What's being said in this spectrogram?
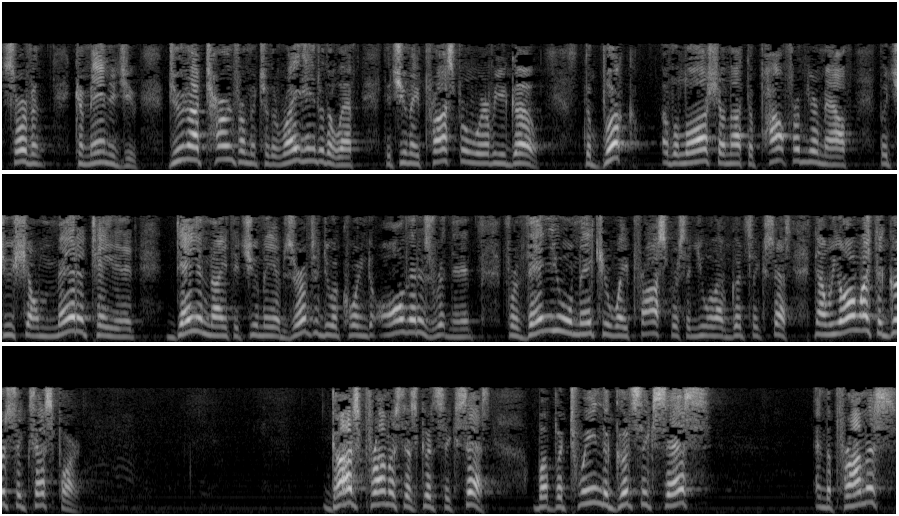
servant commanded you. Do not turn from it to the right hand or the left, that you may prosper wherever you go. The book of the law shall not depart from your mouth, but you shall meditate in it day and night, that you may observe to do according to all that is written in it. For then you will make your way prosperous and you will have good success. Now, we all like the good success part. God's promised us good success. But between the good success and the promise,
